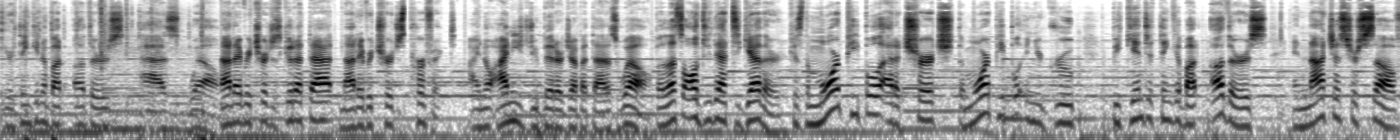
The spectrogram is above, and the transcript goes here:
but you're thinking about others as well. Not every church is good at that. Not every church is perfect. I know I need to do a better job at that as well. But let's all do that together because the more people at a church, the more people in your group begin to think about others and not just yourself,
